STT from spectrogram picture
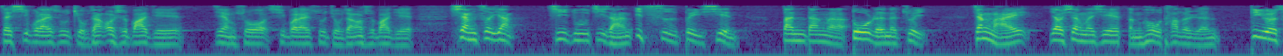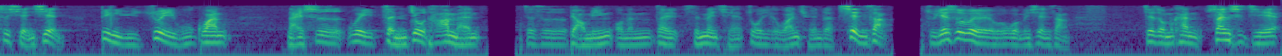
在希伯来书九章二十八节这样说：希伯来书九章二十八节，像这样，基督既然一次被献，担当了多人的罪，将来要向那些等候他的人第二次显现，并与罪无关，乃是为拯救他们。这是表明我们在神面前做一个完全的献上，主耶稣为我们献上。接着我们看三十节，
